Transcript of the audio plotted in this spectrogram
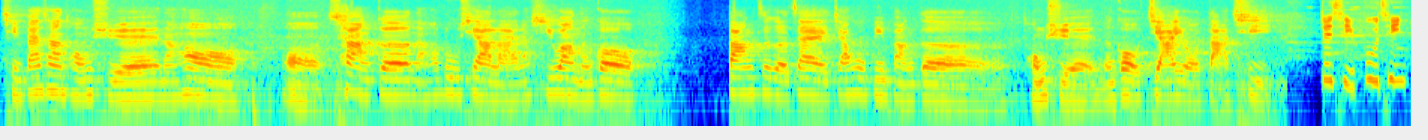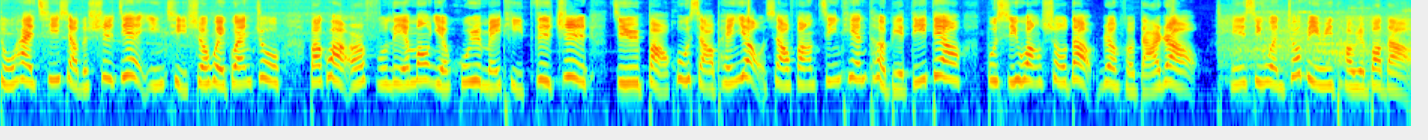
请班上同学，然后呃唱歌，然后录下来，那希望能够。帮这个在加护病房的同学能够加油打气。这起父亲毒害妻小的事件引起社会关注，包括儿福联盟也呼吁媒体自治，基于保护小朋友，校方今天特别低调，不希望受到任何打扰。连新闻周炳瑜桃园报道。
